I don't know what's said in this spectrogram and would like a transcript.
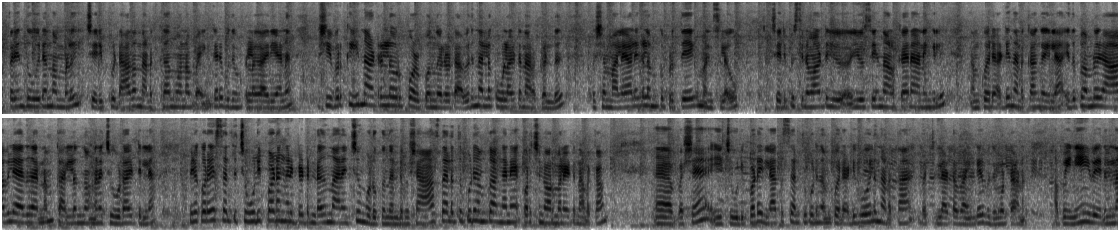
അത്രയും ദൂരം നമ്മൾ ചെരുപ്പ് ഇടാതെ നടക്കുക എന്ന് പറഞ്ഞാൽ ഭയങ്കര ബുദ്ധിമുട്ടുള്ള കാര്യമാണ്. പക്ഷേ ഇവർക്ക് ഈ നാട്ടിലുള്ളവർക്ക് കുഴപ്പമൊന്നുമില്ല കേട്ടോ. അവർ നല്ല കൂളായിട്ട് നടക്കുന്നുണ്ട്. പക്ഷെ മലയാളികൾ നമുക്ക് പ്രത്യേകം മനസ്സിലാവും. ചെരുപ്പ് സ്ഥിരമായിട്ട് യൂസ് ചെയ്യുന്ന ആൾക്കാരാണെങ്കിൽ നമുക്ക് ഒരു അടി നടക്കാൻ കഴിയില്ല. ഇതിപ്പോൾ നമ്മൾ രാവിലെ ആയത് കാരണം കല്ലൊന്നും അങ്ങനെ ചൂടായിട്ടില്ല. പിന്നെ കുറേ സ്ഥലത്ത് ചൂടിപ്പാട് അങ്ങനെ ഇട്ടിട്ടുണ്ട്. അത് നനച്ചും കൊടുക്കുന്നുണ്ട്. പക്ഷേ ആ സ്ഥലത്ത് കൂടി നമുക്ക് അങ്ങനെ കുറച്ച് നോർമലായിട്ട് നടക്കാം. പക്ഷേ ഈ ചൂടിപ്പടം ഇല്ലാത്ത സ്ഥലത്ത് കൂടി നമുക്ക് ഒരടി പോലും നടക്കാൻ പറ്റില്ല കേട്ടോ ഭയങ്കര ബുദ്ധിമുട്ടാണ്. അപ്പോൾ ഇനി വരുന്ന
